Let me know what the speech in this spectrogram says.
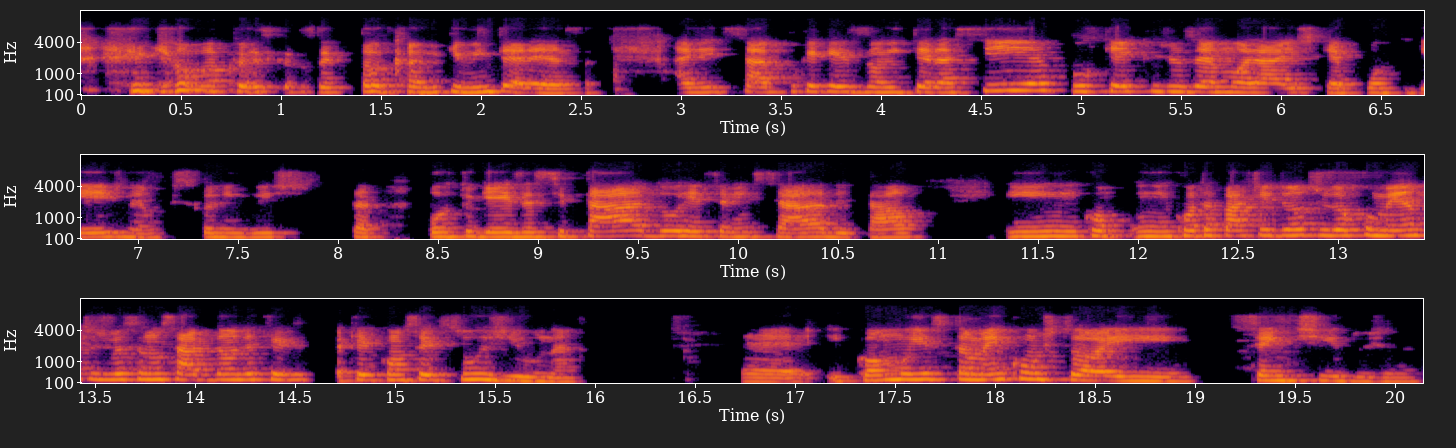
que é uma coisa que eu estou tocando que me interessa. A gente sabe por que, que eles usam literacia, por que, que José Moraes, que é português, né, um psicolinguista português, é citado, referenciado e tal. Em, em contrapartida de outros documentos, você não sabe de onde aquele, aquele conceito surgiu, né? É, e como isso também constrói sentidos, né?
